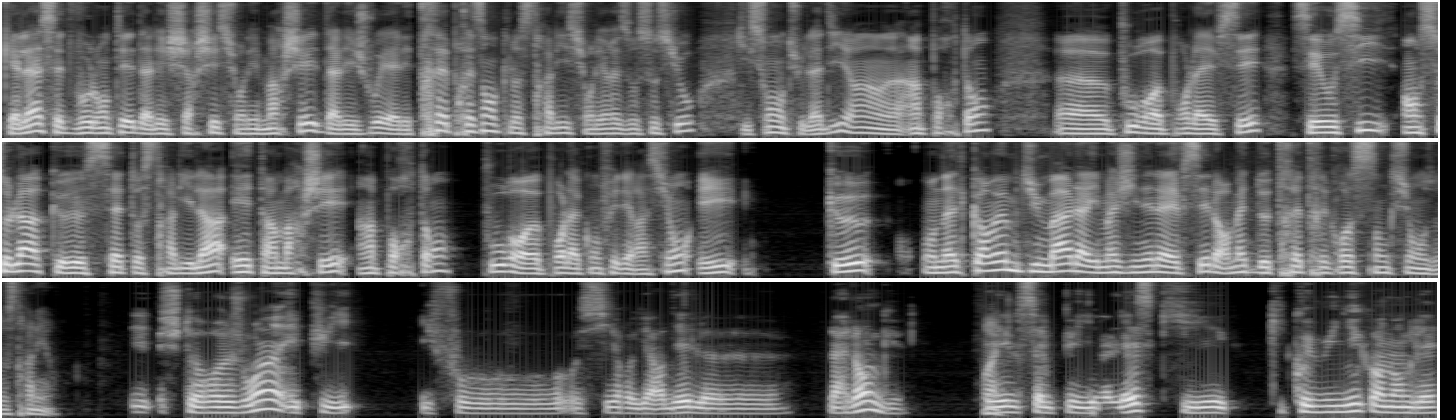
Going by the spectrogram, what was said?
qu'elle a cette volonté d'aller chercher sur les marchés, d'aller jouer, elle est très présente, l'Australie, sur les réseaux sociaux, qui sont, tu l'as dit, hein, importants euh, pour, l'AFC. C'est aussi en cela que cette Australie-là est un marché important pour, euh, pour la Confédération et que on a quand même du mal à imaginer l'AFC leur mettre de très très grosses sanctions aux Australiens. je te rejoins, et puis il faut aussi regarder le, la langue. C'est le seul pays à l'Est qui, qui communique en anglais.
